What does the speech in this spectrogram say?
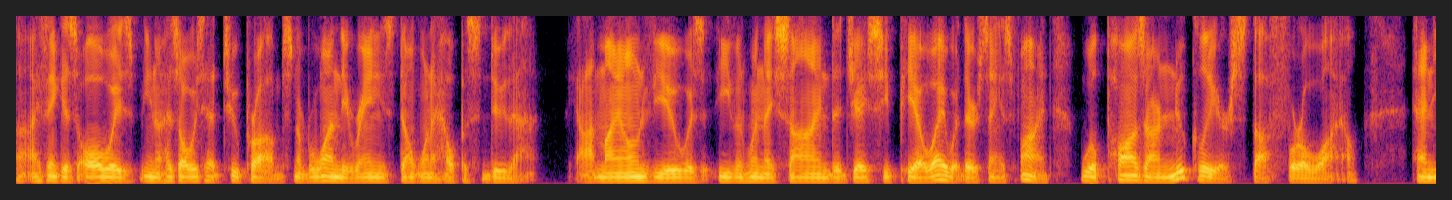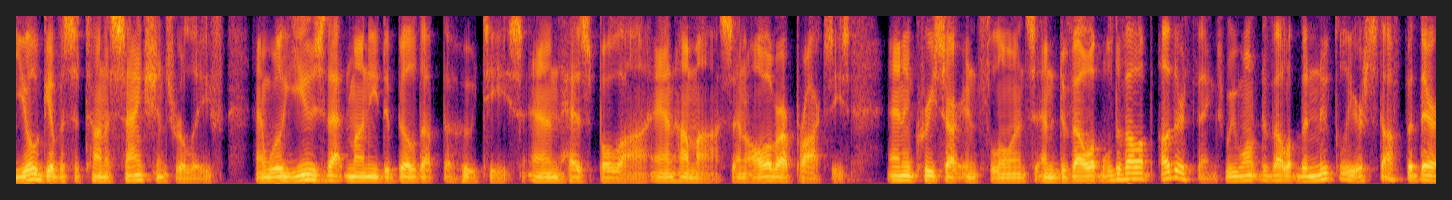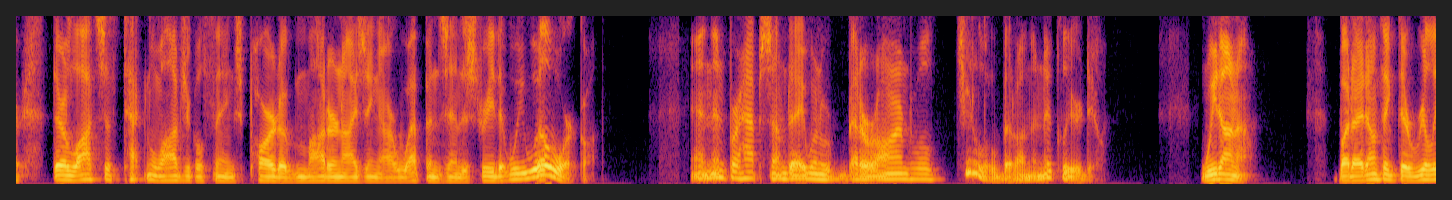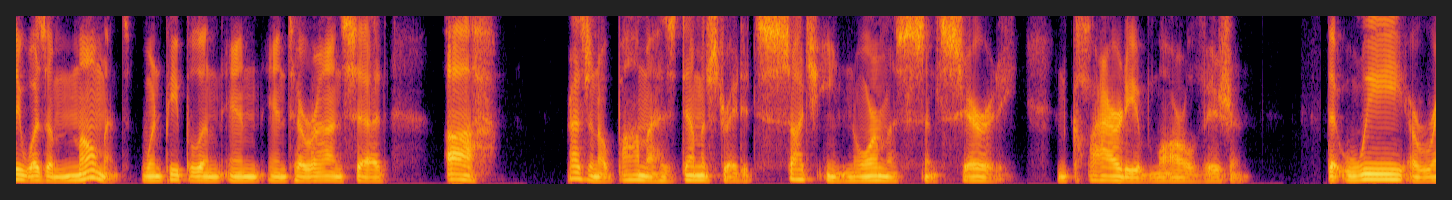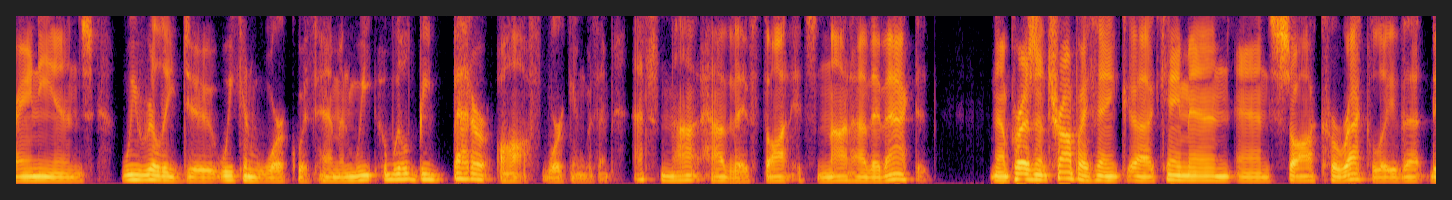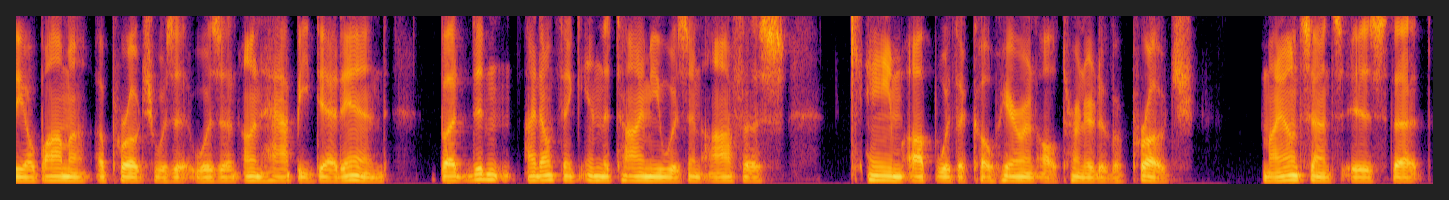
uh, I think is always, you know, has always had two problems. Number one, the Iranians don't want to help us do that. Uh, my own view was even when they signed the JCPOA, what they're saying is fine. We'll pause our nuclear stuff for a while, and you'll give us a ton of sanctions relief, and we'll use that money to build up the Houthis and Hezbollah and Hamas and all of our proxies, and increase our influence and develop we'll develop other things. We won't develop the nuclear stuff but there there are lots of technological things part of modernizing our weapons industry that we will work on. And then perhaps someday when we're better armed we'll cheat a little bit on the nuclear deal. We don't know. But i don't think there really was a moment when people in in in tehran said ah President Obama has demonstrated such enormous sincerity and clarity of moral vision that we Iranians, we really do, we can work with him and we will be better off working with him. That's not how they've thought. It's not how they've acted. Now, President Trump, I think, uh, came in and saw correctly that the Obama approach was a, was an unhappy dead end but didn't, I don't think in the time he was in office, came up with a coherent alternative approach. My own sense is that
